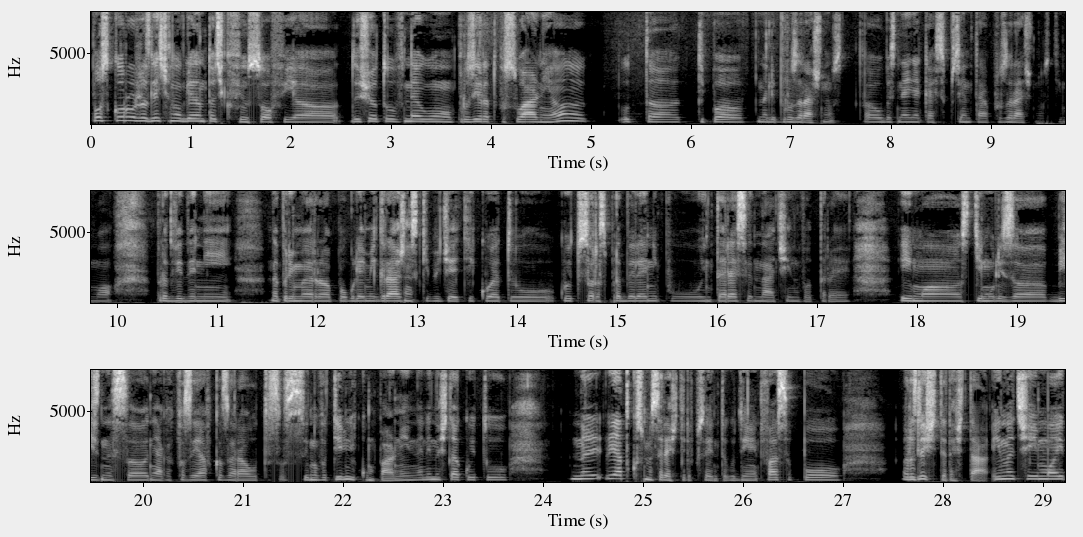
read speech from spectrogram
По-скоро различен от гледна точка философия, защото в него прозират послания, от а, типа нали, прозрачност, а, обяснения как се постигне тази прозрачност. Има предвидени, например, по-големи граждански бюджети, което, които са разпределени по интересен начин вътре. Има стимули за бизнеса, някаква заявка за работа с иновативни компании, нали, неща, които не, рядко сме срещали последните години. Това са по различните неща. Иначе има и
